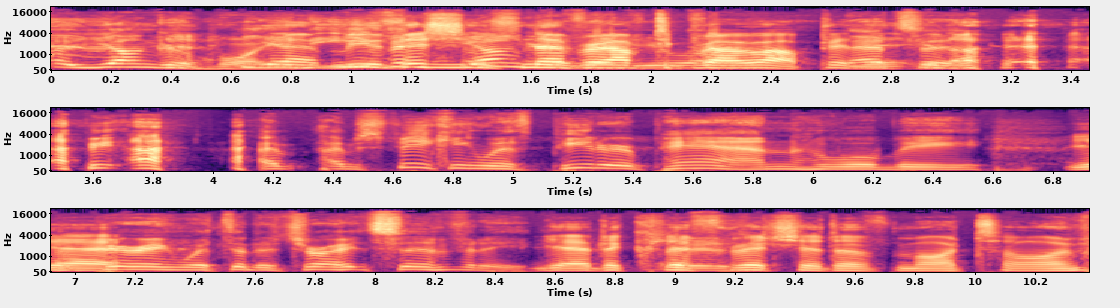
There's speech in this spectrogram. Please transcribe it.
a younger boy. Yeah, musicians never have to grow are. up, That's you it. I'm, I'm speaking with Peter Pan, who will be Yeah. appearing with the Detroit Symphony. Yeah, the Cliff Richard of my time.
